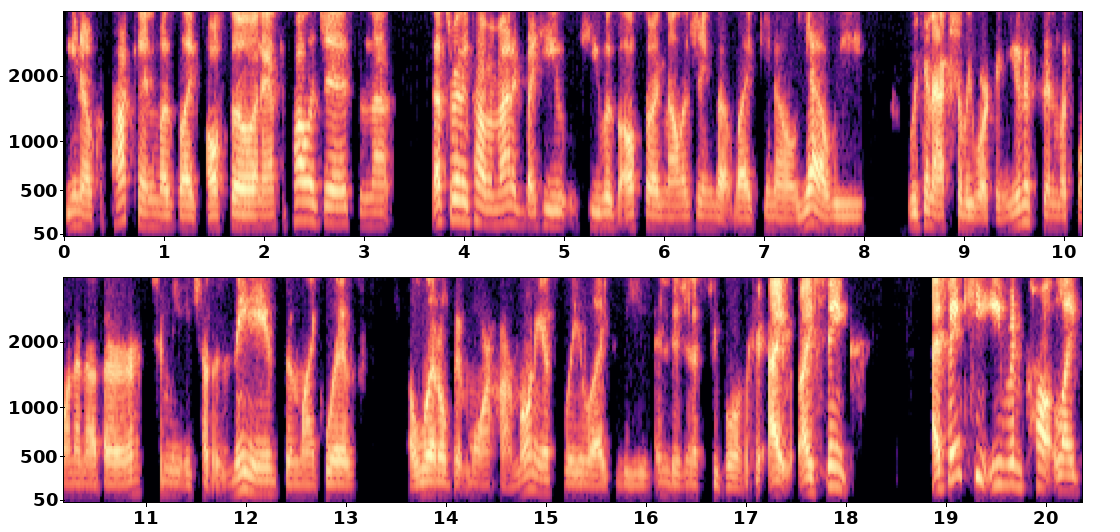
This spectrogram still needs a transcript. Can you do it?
you know, Kropotkin was like also an anthropologist, and that that's really problematic. But he he was also acknowledging that like you know, yeah, we we can actually work in unison with one another to meet each other's needs and like live a little bit more harmoniously like these indigenous people over here. I i think i think he even called like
